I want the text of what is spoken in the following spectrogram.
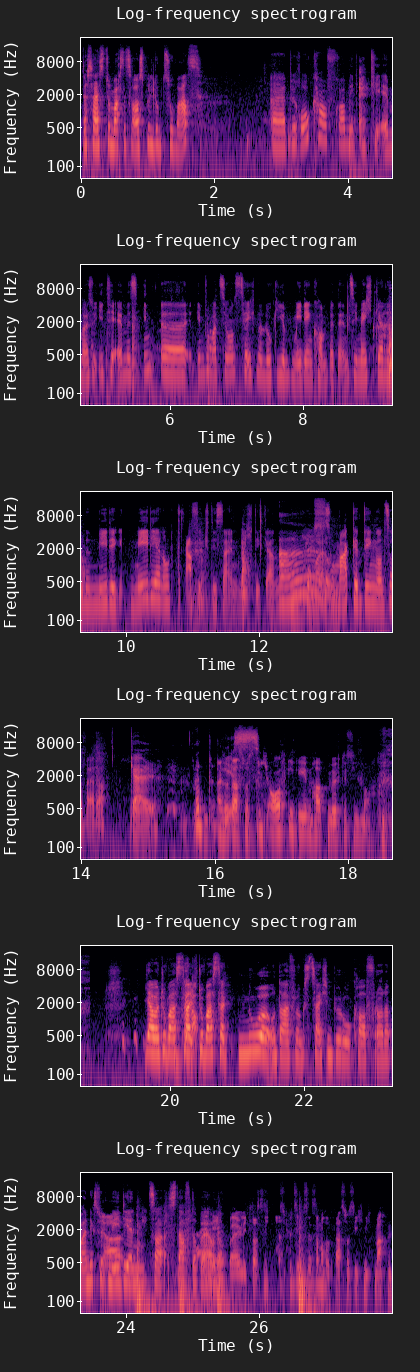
Das heißt, du machst jetzt Ausbildung zu was? Äh, Bürokauffrau mit ITM, also ITM ist in, äh, Informationstechnologie und Medienkompetenz. Ich möchte gerne in den Medi Medien- und Grafikdesign möchte ich gerne Ah. kommen, also Marketing und so weiter. Geil. Und Also Yes. das, was ich aufgegeben habe, möchte sie machen. ja, aber du warst Genau. halt, du warst halt nur unter Anführungszeichen Bürokauffrau, da war nichts mit Ja, Medien-Stuff dabei, Nein, oder? Weil ich das nicht, also beziehungsweise das, was ich nicht machen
